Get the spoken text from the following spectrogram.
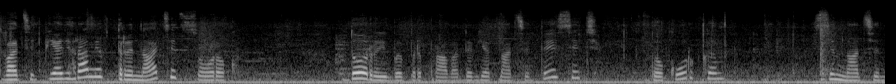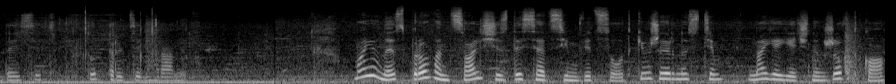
25 грамів 13,40. До риби приправа 19,10, до курки 17,10. Тут 30 грамів. Майонез провансаль 67% жирності. На яєчних жовтках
